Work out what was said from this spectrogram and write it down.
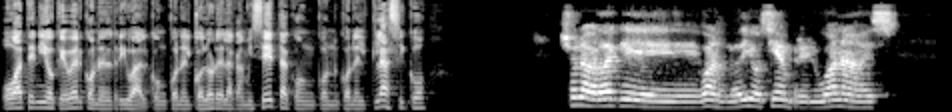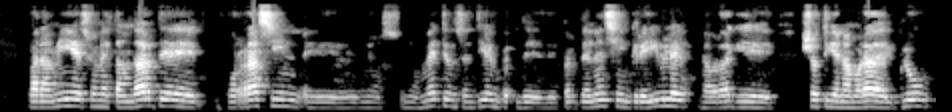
o ha tenido que ver con el rival, con, con el color de la camiseta, con, con, con el clásico? Yo la verdad que, bueno, lo digo siempre, Lugana es, para mí es un estandarte por Racing, eh, nos, nos mete un sentido de, pertenencia increíble, la verdad que yo estoy enamorada del club,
